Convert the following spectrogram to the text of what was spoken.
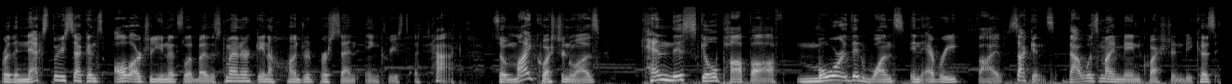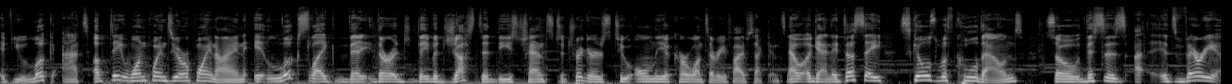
For the next three seconds all archer units led by this commander gain 100 percent increased attack. So my question was can this skill pop off more than once in every five seconds? That was my main question because if you look at update 1.0.9 it looks like they they're they've adjusted these chance to triggers to only occur once every five seconds. Now again it does say skills with cooldowns so this is uh, it's very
